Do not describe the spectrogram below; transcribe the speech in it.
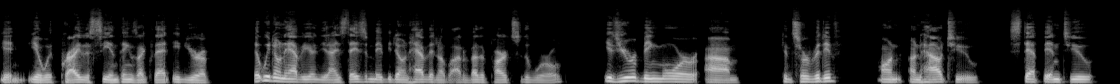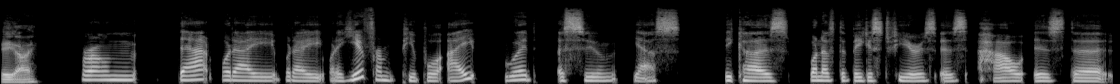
in you know with privacy and things like that in Europe that we don't have here in the United States and maybe don't have in a lot of other parts of the world. Is Europe being more um, conservative on on how to step into AI? From that, what I what I what I hear from people, I would assume yes, because one of the biggest fears is how is the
